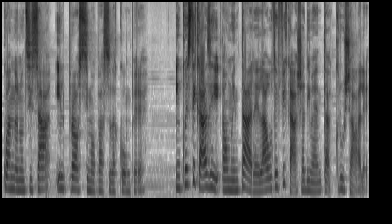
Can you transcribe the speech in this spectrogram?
quando non si sa il prossimo passo da compiere? In questi casi aumentare l'autoefficacia diventa cruciale.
